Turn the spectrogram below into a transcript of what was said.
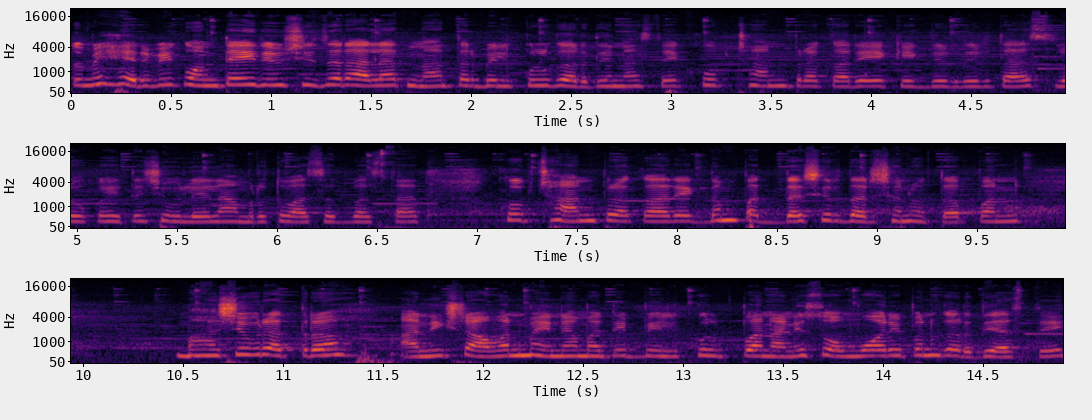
तुम्ही हेरवी कोणत्याही दिवशी जर आलात ना तर बिलकुल गर्दी नसते. खूप छान प्रकारे एक एक दीड दीड तास लोक इथे शिवलेलं अमृत वाचत बसतात. खूप छान प्रकारे एकदम पद्धतशीर दर्शन होतं. पण महाशिवरात्र आणि श्रावण महिन्यामध्ये बिलकुल पण आणि सोमवारी पण गर्दी असते.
